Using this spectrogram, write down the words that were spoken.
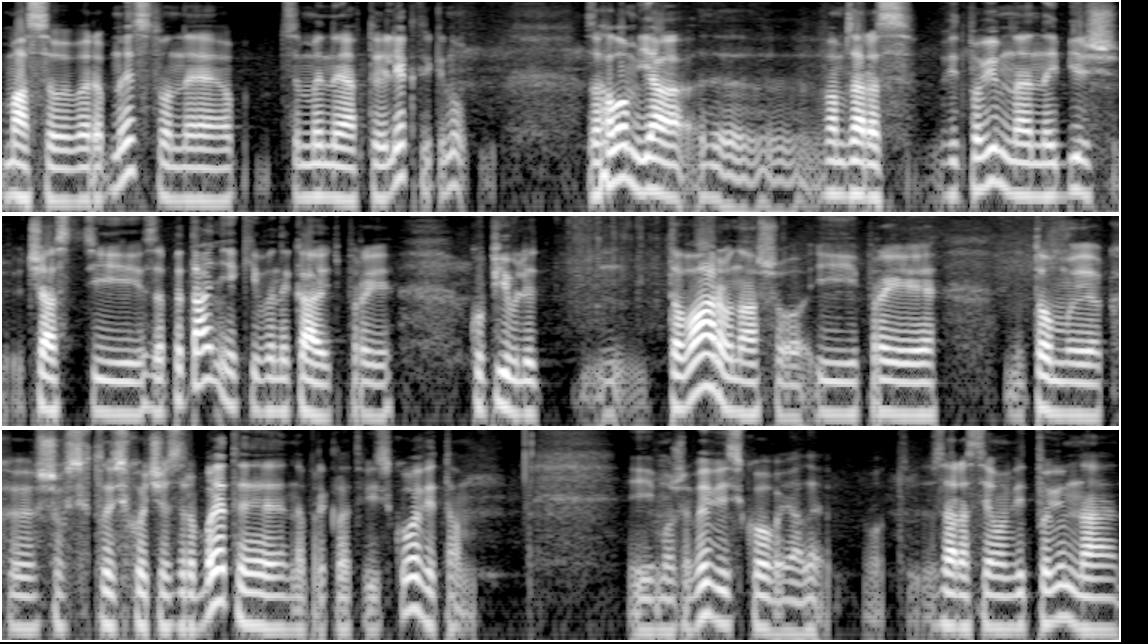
масове виробництво, не, це ми не автоелектрики. Ну, загалом я е, вам зараз відповім на найбільш часті запитання, які виникають при купівлі товару нашого і при тому, як е, щось хтось хоче зробити, наприклад, військові там. І може ви військовий, але от зараз я вам відповім на,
